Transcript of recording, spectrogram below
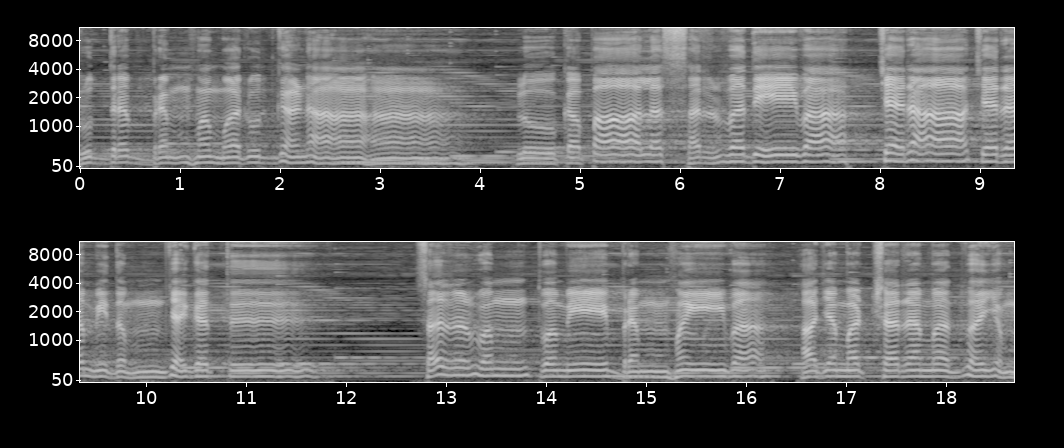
रुद्रब्रह्ममरुद्गणाः लोकपालः सर्वदेवा चराचरमिदं जगत्। सर्वं त्वमे ब्रह्मैव अजमक्षरमद्वयम्।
